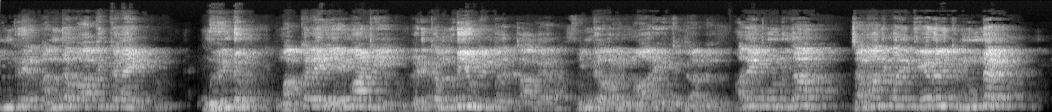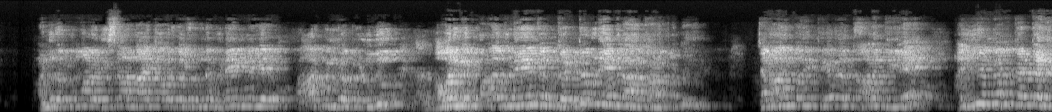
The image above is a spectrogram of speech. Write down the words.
இன்று அந்த வாக்குகளை மீண்டும் மக்களை ஏமாற்றி எடுக்க முடியும் என்பதற்காக இன்று அவர்கள் மாறி இருக்கின்றார்கள் அதே போன்றுதான் ஜனாதிபதி தேர்தலுக்கு முன்னர் அனுரகுமார திசா நாயக் அவர்கள் சொன்ன விடயங்களிலே பார்க்கின்ற பொழுது அவர்கள் பல விடயங்கள் கெட்ட விடயங்களாக காணப்பட்டது. ஜனாதிபதி தேர்தல் காலத்திலே ஐஎம்எஃப் கட்டது.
